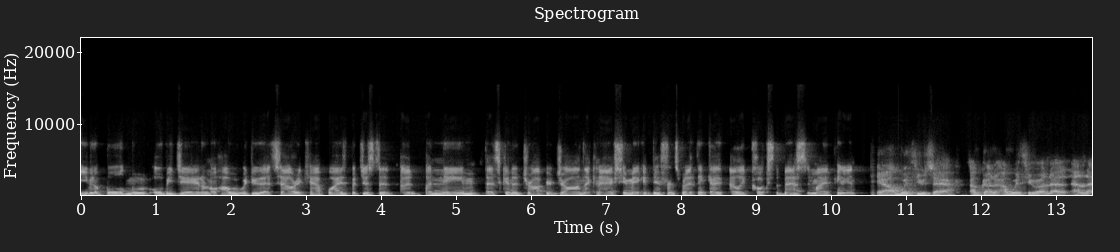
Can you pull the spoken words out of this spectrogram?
even a bold move. OBJ, I don't know how we would do that salary cap wise, but just a, a, a name that's going to drop your jaw and that can actually make a difference. But I think I, I like Cooks the best, in my opinion. Yeah, I'm with you, Zach. I'm gonna I'm with you on that on that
